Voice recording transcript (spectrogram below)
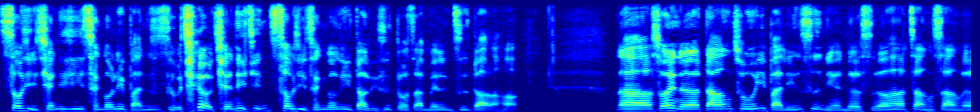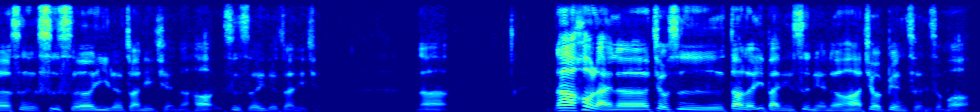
收取权利金成功率百分之十五，结果权利金收取成功率到底是多少？没人知道了哈。那所以呢，当初一百零四年的时候，他账上呢是四十二亿的专利权的哈，四十二亿的专利权。那那后来呢，就是到了一百零四年的话，就变成什么？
